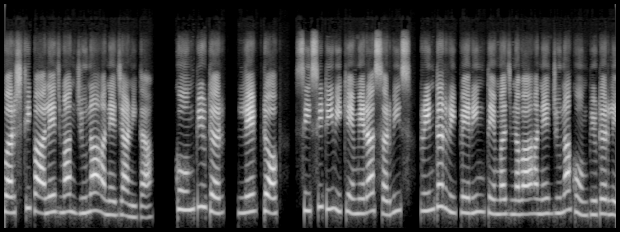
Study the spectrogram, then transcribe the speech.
વર્ષથી પાલેજમાં જૂના અને જાણીતા. Computer laptop CCTV camera service printer repairing તેમજ નવા અને જૂના કોમ્પ્યુટર લે,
